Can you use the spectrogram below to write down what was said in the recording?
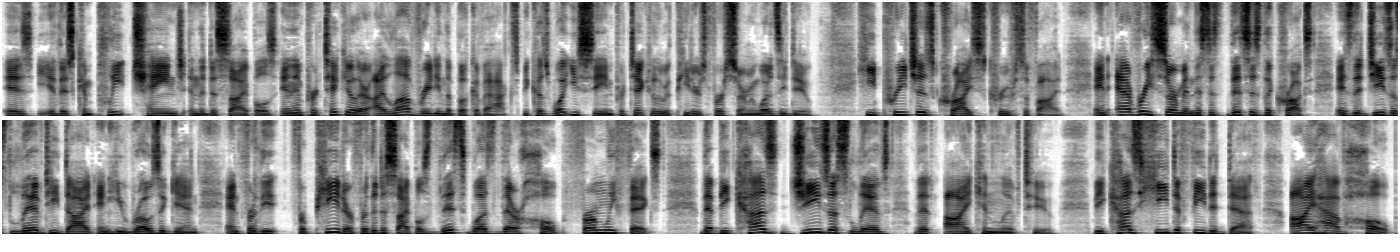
is this complete change in the disciples. And in particular, I love reading the book of Acts because what you see, in particular with Peter's first sermon, what does he do? He preaches Christ crucified. And every sermon, this is this is the crux, is that Jesus lived, he died, and he rose again. And for the for Peter, for the disciples, this was their hope, firmly fixed, that because Jesus lives, that I can live too. Because he defeated death, I have hope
